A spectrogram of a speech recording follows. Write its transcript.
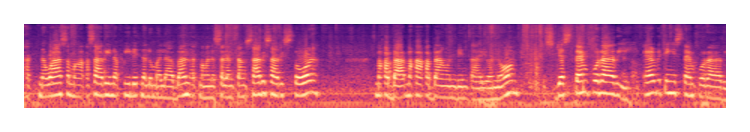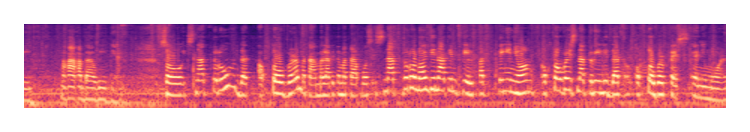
at nawa sa mga kasari na pilit na lumalaban at mga nasalantang sari-sari store makaba makakabangon din tayo, no? It's just temporary. Everything is temporary. Makakabawi din. So, it's not true that October, mata malapit na matapos, it's not true, no? Hindi natin feel. Pat, tingin nyo, October is not really that Oktoberfest anymore.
